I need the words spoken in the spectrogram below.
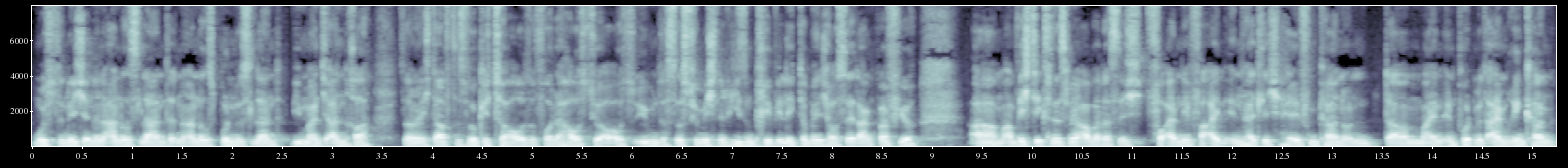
musste nicht in ein anderes Land, in ein anderes Bundesland wie manch anderer, sondern ich darf das wirklich zu Hause vor der Haustür ausüben. Das ist für mich ein Riesenprivileg. Da bin ich auch sehr dankbar für. Ähm, am wichtigsten ist mir aber, dass ich vor allem dem Verein inhaltlich helfen kann und da meinen Input mit einbringen kann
